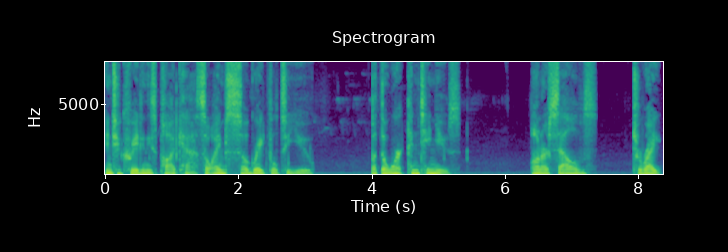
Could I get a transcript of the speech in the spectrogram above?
into creating these podcasts. So I'm so grateful to you. But the work continues on ourselves to right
